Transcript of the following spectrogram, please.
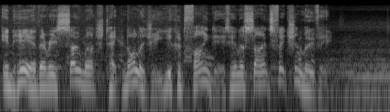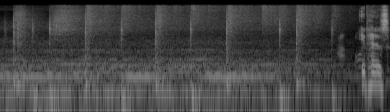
In here, there is so much technology you could find it in a science fiction movie. It has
